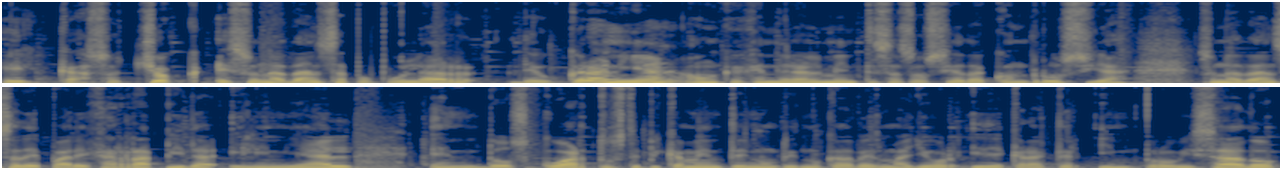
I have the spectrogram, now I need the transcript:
El Casachoc es una danza popular de Ucrania, aunque generalmente es asociada con Rusia. Es una danza de pareja rápida y lineal en dos cuartos, típicamente en un ritmo cada vez mayor y de carácter improvisado.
